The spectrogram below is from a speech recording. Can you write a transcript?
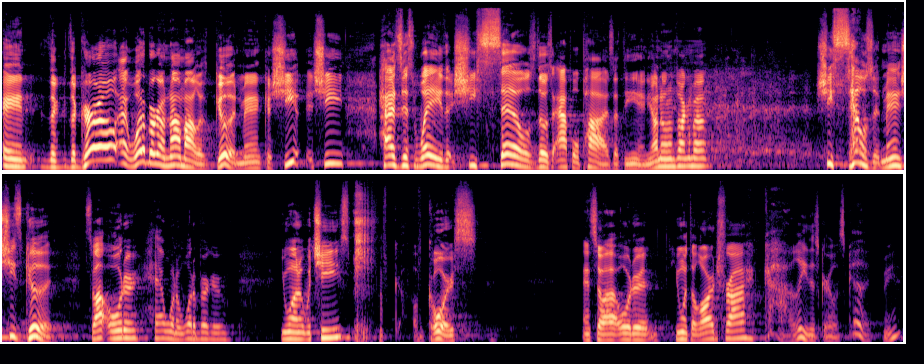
And the, the girl at Whataburger on Nine Mile is good, man, because she she has this way that she sells those apple pies at the end. Y'all know what I'm talking about? she sells it, man. She's good. So I order, hey, I want a Whataburger. You want it with cheese? of course. And so I order it. You want the large fry? Golly, this girl is good, man.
